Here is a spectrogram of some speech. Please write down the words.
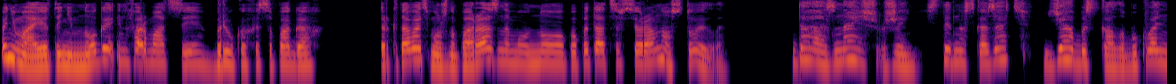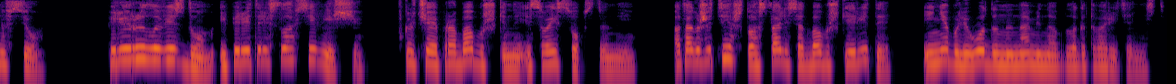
Понимаю, это немного информации в брюках и сапогах. Трактовать можно по-разному, но попытаться все равно стоило. Да, знаешь, Жень, стыдно сказать, я обыскала буквально все. Перерыла весь дом и перетрясла все вещи, включая прабабушкины и свои собственные, а также те, что остались от бабушки Риты и не были отданы нами на благотворительность.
